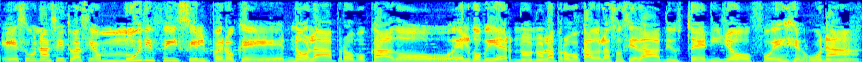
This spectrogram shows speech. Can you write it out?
Es una situación muy difícil, pero que no la ha provocado el gobierno, no la ha provocado la sociedad, ni usted ni yo. Fue una,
